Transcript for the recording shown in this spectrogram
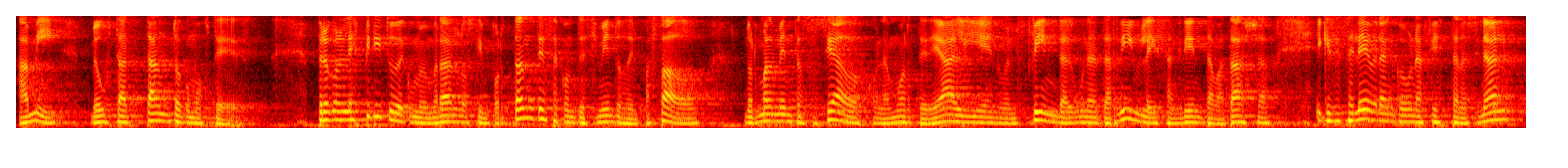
A mí me gusta tanto como ustedes. Pero con el espíritu de conmemorar los importantes acontecimientos del pasado, normalmente asociados con la muerte de alguien o el fin de alguna terrible y sangrienta batalla, y que se celebran con una fiesta nacional,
